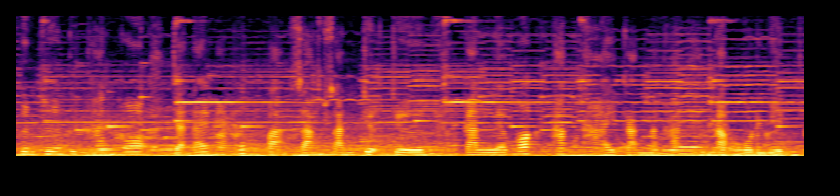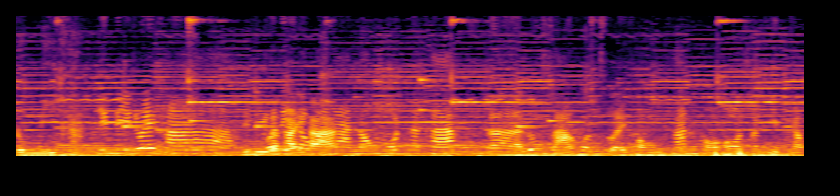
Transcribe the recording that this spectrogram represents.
เพื่อนๆทุกท่านก็จะได้มาพบปะสังสรรค์เจอเจอกันแล้วก็ทักทายกันนะคะ กับบริเวณตรงนี้ค่ะ ยินดีด้วยค่ะ ยินดีกับใครวันนี้เราคะ มางานน้องมดนะคะอ่าลูกสาวคนสวยของท่านผออสถิตกับ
